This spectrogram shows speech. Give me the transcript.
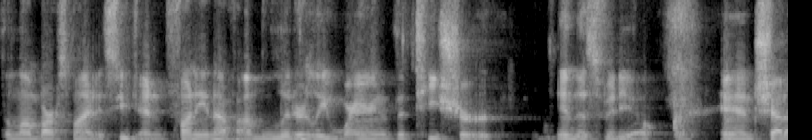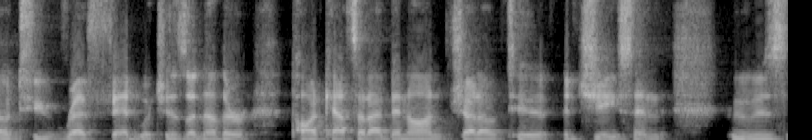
the lumbar spine is huge. And funny enough, I'm literally wearing the t-shirt in this video. And shout out to RevFit, which is another podcast that I've been on. Shout out to Jason, who's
